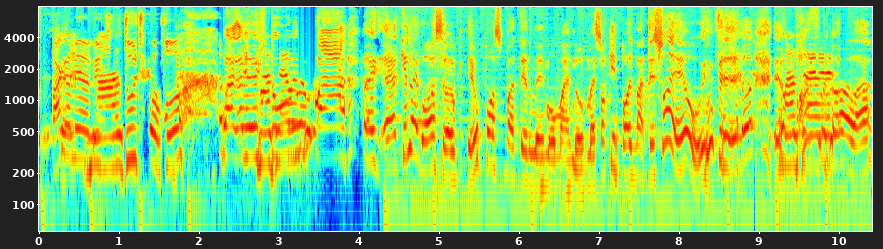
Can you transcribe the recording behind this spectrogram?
Pô, Paga meu, meu Mas- estúdio que eu vou. Paga meu Mas estúdio, ela- pá! É, é aquele negócio, eu, eu posso bater no meu irmão mais novo, mas só quem pode bater sou eu, entendeu? Eu Mas posso é- falar.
